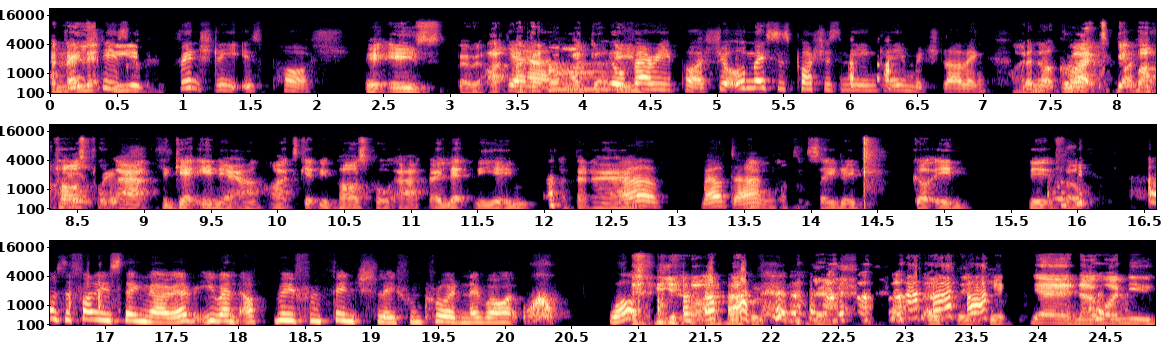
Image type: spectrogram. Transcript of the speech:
and they let me in. Finchley is posh. It is very. I, I Yeah, don't know I got you're in. very posh. You're almost as posh as me in Cambridge, darling. But know. not Well, I had quite to get my passport Cambridge. out to get in here. I had to get my passport out. They let me in. I don't know how. Oh, well done. I succeeded. Got in. Beautiful. That was the funniest thing, though. You went, I've moved from Finchley, from Croydon. Everyone went, what? yeah, I know. Yeah. I thinking, yeah, no one knew.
